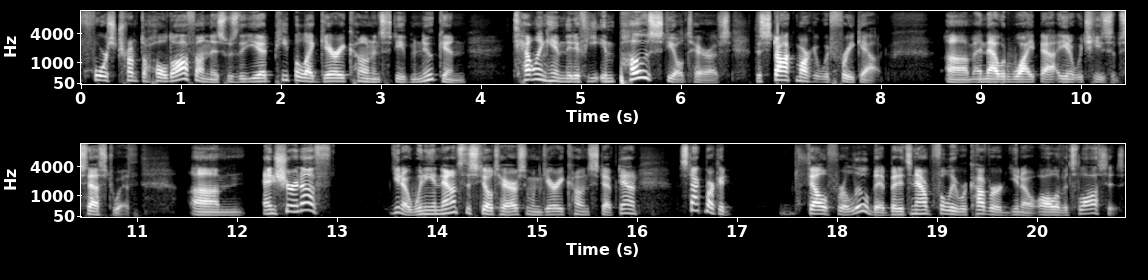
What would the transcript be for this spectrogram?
forced Trump to hold off on this was that you had people like Gary Cohn and Steve Mnuchin telling him that if he imposed steel tariffs, the stock market would freak out, um, and that would wipe out, you know, which he's obsessed with. Um, and sure enough, you know, when he announced the steel tariffs and when Gary Cohn stepped down, the stock market fell for a little bit, but it's now fully recovered, you know, all of its losses.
